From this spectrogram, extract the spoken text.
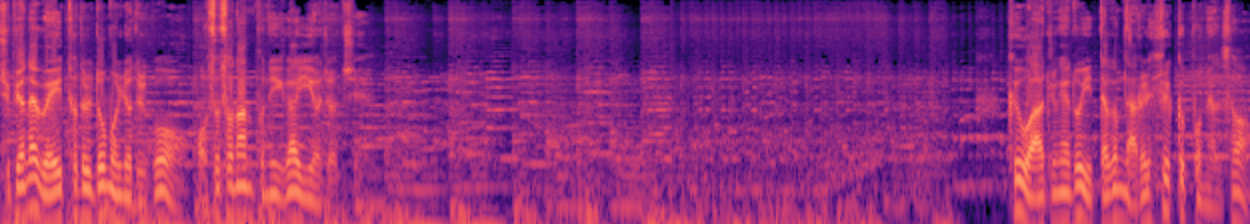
주변에 웨이터들도 몰려들고 어수선한 분위기가 이어졌지. 그 와중에도 이따금 나를 힐끗 보면서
